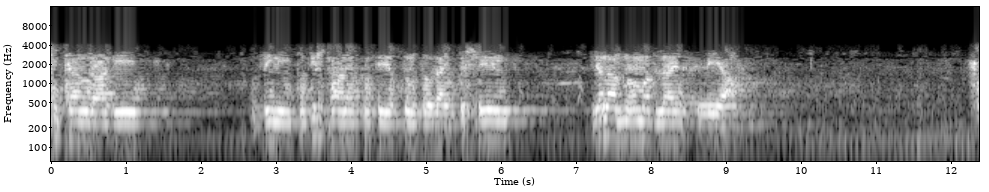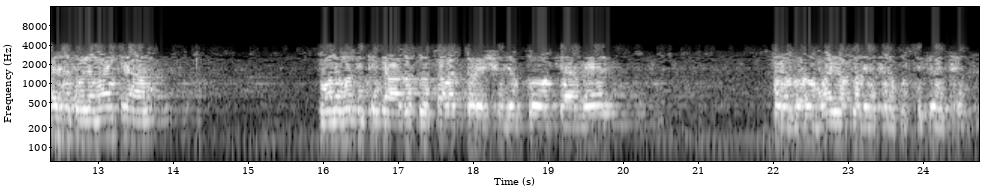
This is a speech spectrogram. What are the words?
শিক্ষানুরাগী যিনি প্রতিষ্ঠানের প্রতি অত্যন্ত দায়িত্বশীল। জনাব মোহাম্মদ লাইস মিয়া। ওলামাইকেরাম থেকে আগত চালাক্তরের সুযোগ্য চেয়ারম্যান। আমার বড় ভাই আপনাদের এখানে উপস্থিত রয়েছে।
